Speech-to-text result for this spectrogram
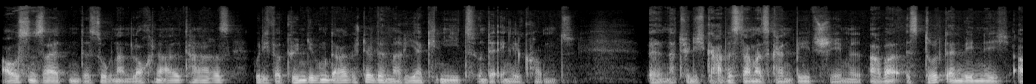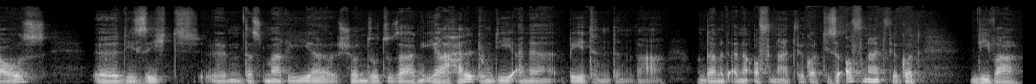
Außenseiten des sogenannten Lochner-Altares, wo die Verkündigung dargestellt wird, Maria kniet und der Engel kommt. Äh, natürlich gab es damals keinen Betschemel, aber es drückt ein wenig aus die Sicht, äh, dass Maria schon sozusagen ihre Haltung die einer Betenden war und damit eine Offenheit für Gott. Diese Offenheit für Gott, die war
